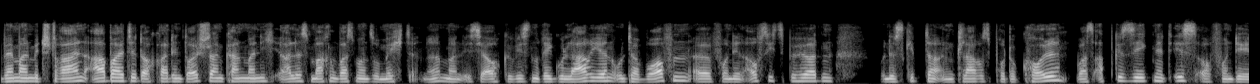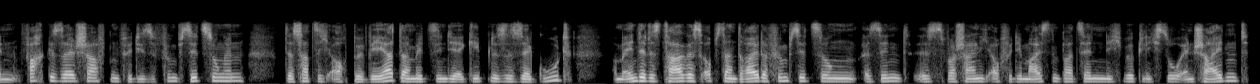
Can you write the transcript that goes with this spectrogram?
wenn man mit Strahlen arbeitet, auch gerade in Deutschland, kann man nicht alles machen, was man so möchte. Ne? Man ist ja auch gewissen Regularien unterworfen äh, von den Aufsichtsbehörden. Und es gibt da ein klares Protokoll, was abgesegnet ist, auch von den Fachgesellschaften für diese fünf Sitzungen. Das hat sich auch bewährt. Damit sind die Ergebnisse sehr gut. Am Ende des Tages, ob es dann drei oder fünf Sitzungen sind, ist wahrscheinlich auch für die meisten Patienten nicht wirklich so entscheidend.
